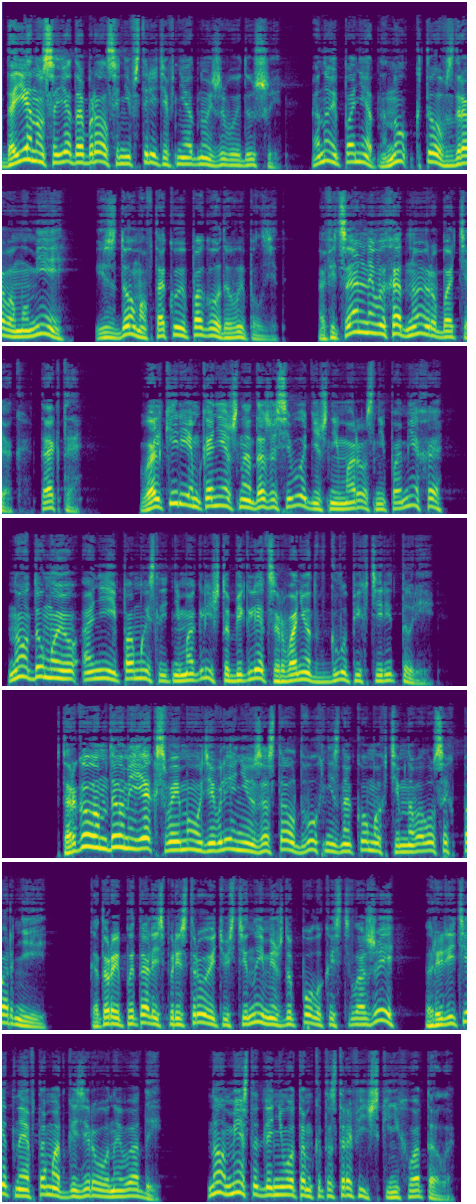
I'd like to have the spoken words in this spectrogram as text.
До Януса я добрался, не встретив ни одной живой души. Оно и понятно. Ну, кто в здравом уме из дома в такую погоду выползет? Официальный выходной работяг. Так-то. Валькириям, конечно, даже сегодняшний мороз не помеха, но, думаю, они и помыслить не могли, что беглец рванет вглубь их территории. В торговом доме я, к своему удивлению, застал двух незнакомых темноволосых парней, которые пытались пристроить у стены между полок и стеллажей раритетный автомат газированной воды. Но места для него там катастрофически не хватало.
